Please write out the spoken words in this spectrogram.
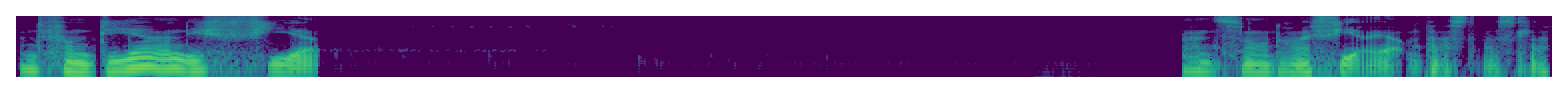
Und von dir an die vier. Eins, zwei, drei, vier. Ja, passt. Alles klar.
